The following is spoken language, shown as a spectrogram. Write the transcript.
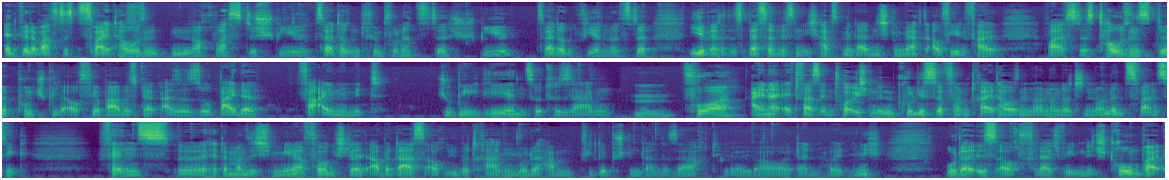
entweder war es das 2000 noch was das Spiel, 2500. Spiel, 2400. Ihr werdet es besser wissen, ich habe es mir leider nicht gemerkt. Auf jeden Fall war es das tausendste Punktspiel auch für Babelsberg, also so beide Vereine mit Jubiläen sozusagen mhm. vor einer etwas enttäuschenden Kulisse von 3929 Fans äh, hätte man sich mehr vorgestellt, aber da es auch übertragen wurde, haben viele bestimmt dann gesagt, ja, ja, dann heute nicht. Oder ist auch vielleicht wegen den Strompreisen.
